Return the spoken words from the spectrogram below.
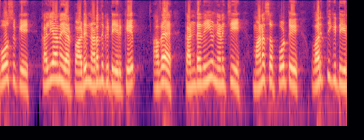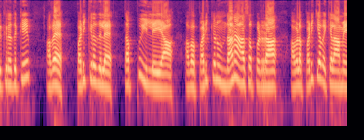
போஸுக்கு கல்யாண ஏற்பாடு நடந்துக்கிட்டு இருக்கு. அவ கண்டதையும் நினச்சி மனசை போட்டு வருத்திக்கிட்டு இருக்கிறதுக்கு அவ படிக்கிறதுல தப்பு இல்லையா? அவ படிக்கணும் தானே ஆசைப்படுறா? அவளை படிக்க வைக்கலாமே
